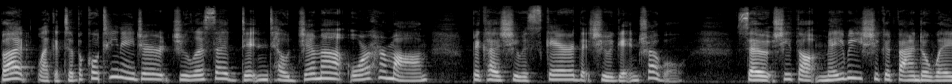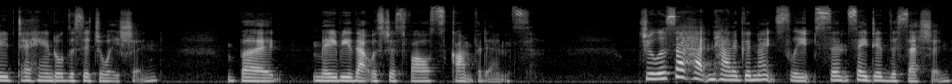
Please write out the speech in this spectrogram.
But like a typical teenager, Julisa didn't tell Gemma or her mom because she was scared that she would get in trouble. So she thought maybe she could find a way to handle the situation. But maybe that was just false confidence. Julisa hadn't had a good night's sleep since they did the session.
